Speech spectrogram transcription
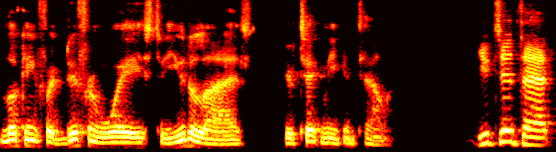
looking for different ways to utilize your technique and talent. You did that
